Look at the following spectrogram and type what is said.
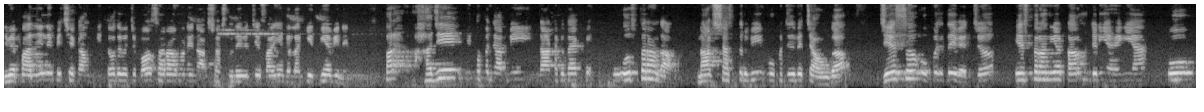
ਜਿਵੇਂ ਪਾਜੀ ਨੇ ਪਿੱਛੇ ਕੰਮ ਕੀਤਾ, ਉਹਦੇ ਵਿੱਚ ਬਹੁਤ ਸਾਰਾ ਉਹਨਾਂ ਨੇ ਨਾਟ ਸ਼ਾਸਤਰ ਦੇ ਵਿੱਚ ਇਹ ਸਾਰੀਆਂ ਗੱਲਾਂ ਕੀਤੀਆਂ ਵੀ ਨੇ। ਪਰ ਹਜੇ ਇੱਕ ਪੰਜਾਬੀ ਨਾਟਕ ਦਾ ਇੱਕ ਉਸ ਤਰ੍ਹਾਂ ਦਾ ਨਾਟ ਸ਼ਾਸਤਰ ਵੀ ਉਪਜ ਦੇ ਵਿੱਚ ਆਊਗਾ, ਜਿਸ ਉਪਜ ਦੇ ਵਿੱਚ ਇਸ ਤਰ੍ਹਾਂ ਦੀਆਂ ਟਰਮ ਜਿਹੜੀਆਂ ਹੈਗੀਆਂ, ਉਹ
